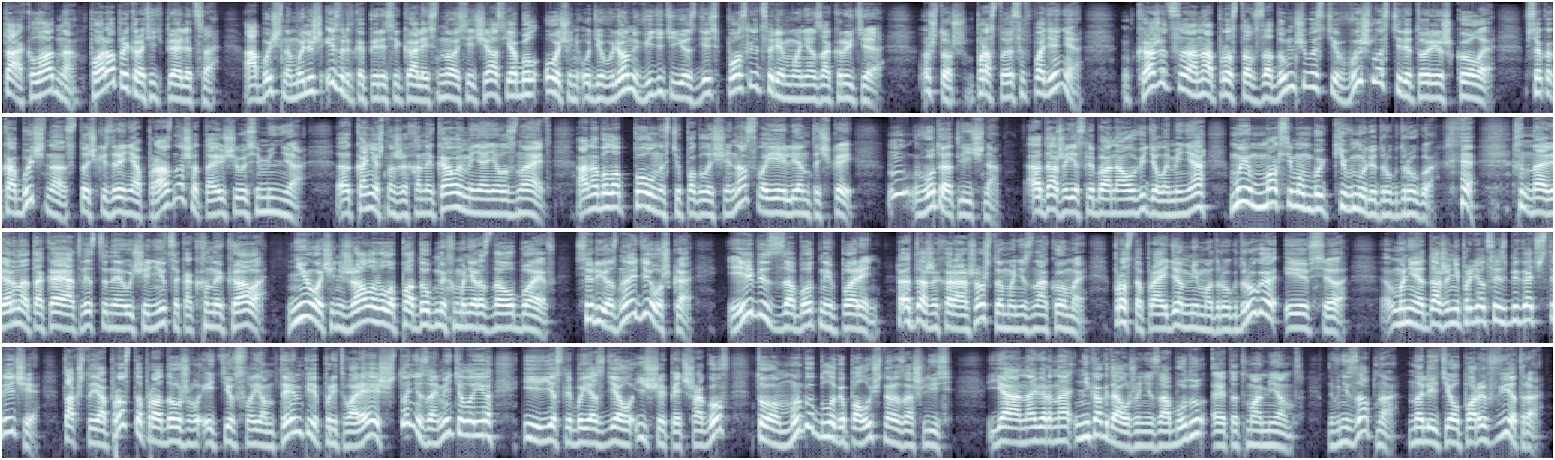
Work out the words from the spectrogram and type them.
Так, ладно, пора прекратить пялиться. Обычно мы лишь изредка пересекались, но сейчас я был очень удивлен видеть ее здесь после церемонии закрытия. Что ж, простое совпадение. Кажется, она просто в задумчивости вышла с территории школы. Все как обычно, с точки зрения праздно шатающегося меня. Э, конечно же, Ханекава меня не узнает. Она была полностью поглощена своей ленточкой. Вот и отлично. А даже если бы она увидела меня, мы максимум бы кивнули друг другу. Хе, наверное, такая ответственная ученица, как Ханекава, не очень жаловала подобных мне раздолбаев. Серьезная девушка. И беззаботный парень. А даже хорошо, что мы не знакомы. Просто пройдем мимо друг друга и все. Мне даже не придется избегать встречи. Так что я просто продолжил идти в своем темпе, притворяясь, что не заметил ее, и если бы я сделал еще пять шагов, то мы бы благополучно разошлись. Я, наверное, никогда уже не забуду этот момент. Внезапно налетел порыв ветра.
